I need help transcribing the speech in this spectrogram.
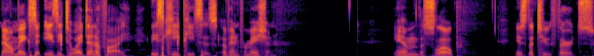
now makes it easy to identify these key pieces of information m, the slope, is the 2 thirds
